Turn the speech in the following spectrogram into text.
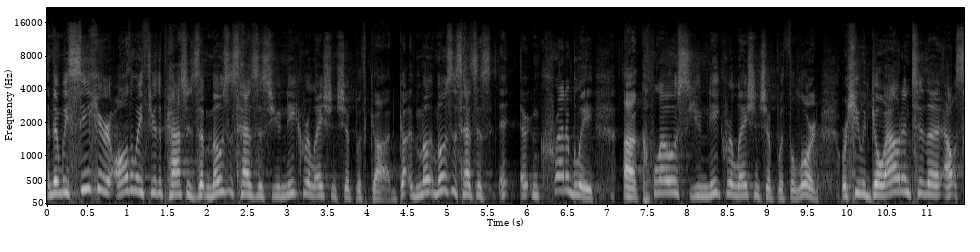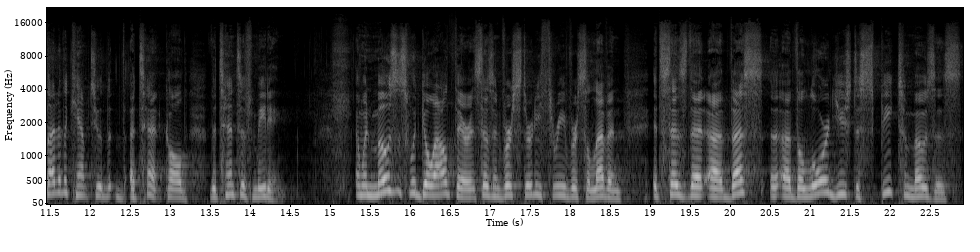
And then we see here all the way through the passage that Moses has this unique relationship with God. God Mo- Moses has this incredibly uh, close, unique relationship with the Lord, where he would go out into the outside of the camp to the, a tent called the tent of meeting. And when Moses would go out there, it says in verse 33, verse 11, it says that uh, thus uh, uh the Lord used to speak to Moses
